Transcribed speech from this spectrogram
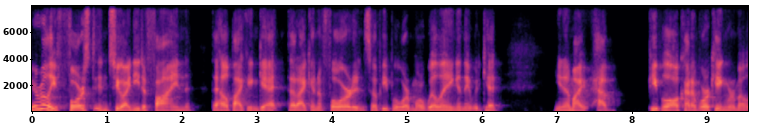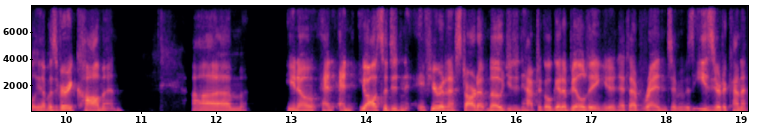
you're really forced into I need to find the help I can get that I can afford, and so people were more willing and they would get you know, might have people all kind of working remotely. That was very common. Um, you know, and and you also didn't if you're in a startup mode, you didn't have to go get a building, you didn't have to have rent, and it was easier to kind of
